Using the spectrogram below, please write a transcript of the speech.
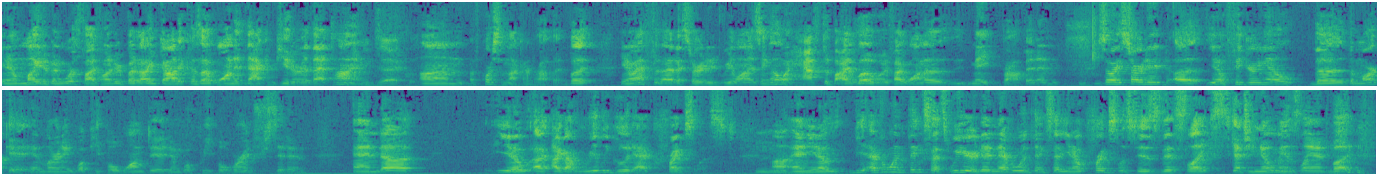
you know might have been worth five hundred, but I got it because I wanted that computer at that time. Exactly. Um, of course, I'm not going to profit, but you know, after that, I started realizing, oh, I have to buy low if I want to make profit, and so I started, uh, you know, figuring out the the market and learning what people wanted and what people were interested in, and uh, you know, I, I got really good at Craigslist. Mm. Uh, and you know, everyone thinks that's weird, and everyone thinks that you know Craigslist is this like sketchy no man's land. But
